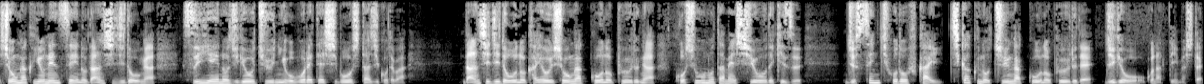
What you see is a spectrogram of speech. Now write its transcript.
小学4年生の男子児童が水泳の授業中に溺れて死亡した事故では、男子児童の通う小学校のプールが故障のため使用できず、10センチほど深い近くの中学校のプールで授業を行っていました。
